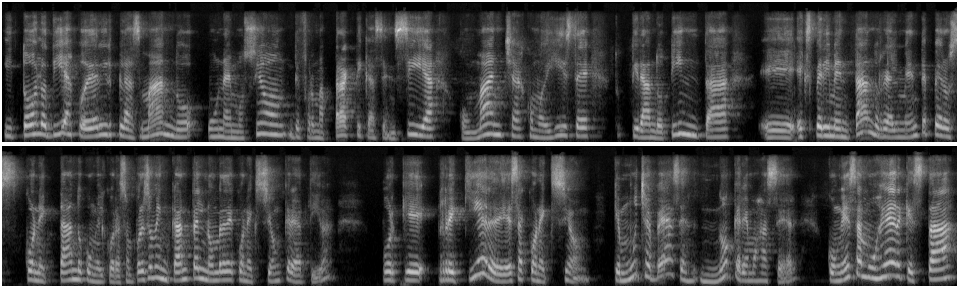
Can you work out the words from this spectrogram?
y todos los días poder ir plasmando una emoción de forma práctica, sencilla, con manchas, como dijiste, tirando tinta, eh, experimentando realmente, pero conectando con el corazón. Por eso me encanta el nombre de conexión creativa, porque requiere de esa conexión que muchas veces no queremos hacer con esa mujer que está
